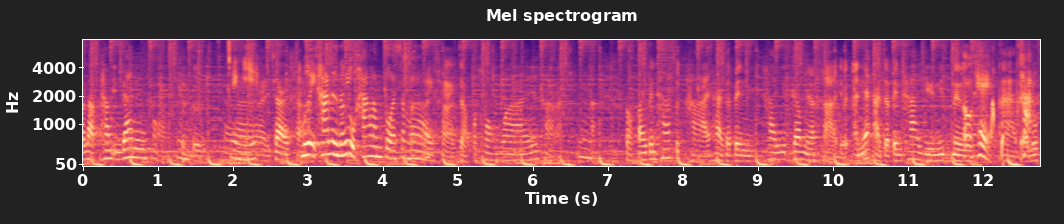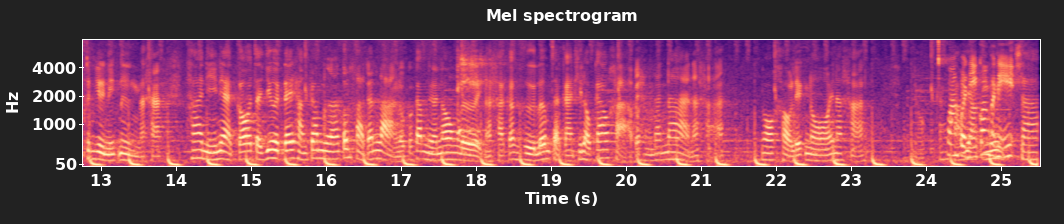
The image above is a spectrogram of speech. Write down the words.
สลับทำอีกด้านหนึงค่ะอืมเใช่อย่างนี้ ใช่ค่ะมืออีกข้างหนึ่งต้องอยู่ข้างลำตัวเสมอ ใช่ค่ะ จับประคองไว้ค่ะ อืม ต่อไปเป็นท่าสุดท้ายค่ะจะเป็นท่ายืดกล้ามเนื้อขาเดี๋ยวอันเนี้ยอาจจะเป็นท่ายืนนิดนึงโอเคอ่าเดี๋ยวค่ะ ลุกขึ้นยืนนิดนึงนะคะท่านี้เนี่ยก็จะยืดได้ทั้งกล้ามเนื้อต้นขาด้านหลังแล้วก็กล้ามเนื้อน่องเลยนะคะ ก็คือเริ่มจากการที่เราก้าวขาไปทางด้านหน้านะคะงอเข่าเล็กน้อยนะคะเดี๋ยวกว้างกว่านี้เท้กว้างกว่านี้ ใช่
